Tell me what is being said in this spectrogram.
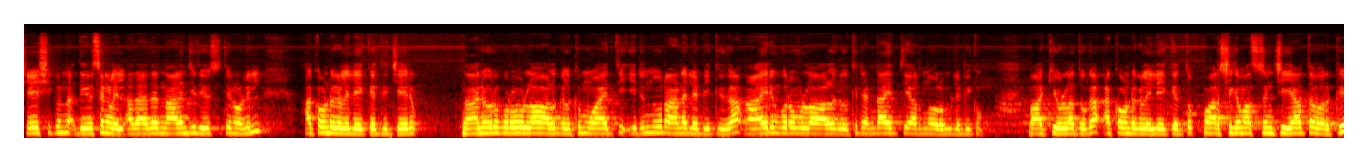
ശേഷിക്കുന്ന ദിവസങ്ങളിൽ അതായത് നാലഞ്ച് ദിവസത്തിനുള്ളിൽ അക്കൗണ്ടുകളിലേക്ക് എത്തിച്ചേരും. നാനൂറ് കുറവുള്ള ആളുകൾക്ക് മൂവായിരത്തി ഇരുന്നൂറാണ് ലഭിക്കുക. ആയിരം കുറവുള്ള ആളുകൾക്ക് രണ്ടായിരത്തി അറുന്നൂറും ലഭിക്കും. ബാക്കിയുള്ള തുക അക്കൗണ്ടുകളിലേക്ക് എത്തും. വാർഷിക മസ്റ്ററിംഗ് ചെയ്യാത്തവർക്ക്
